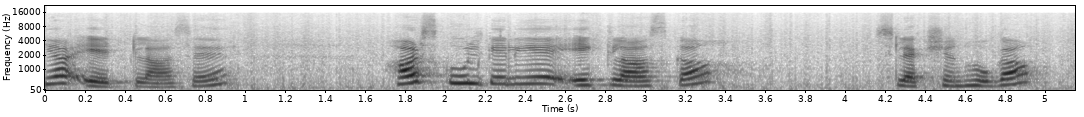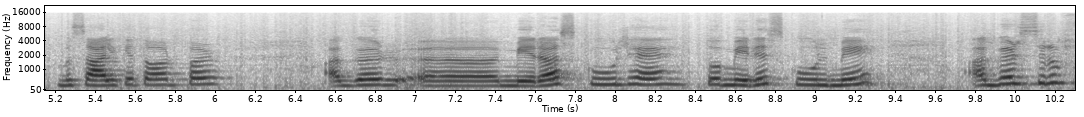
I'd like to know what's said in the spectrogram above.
या एट क्लास है हर स्कूल के लिए एक क्लास का सिलेक्शन होगा। मिसाल के तौर पर अगर आ, मेरा स्कूल है तो मेरे स्कूल में अगर सिर्फ़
